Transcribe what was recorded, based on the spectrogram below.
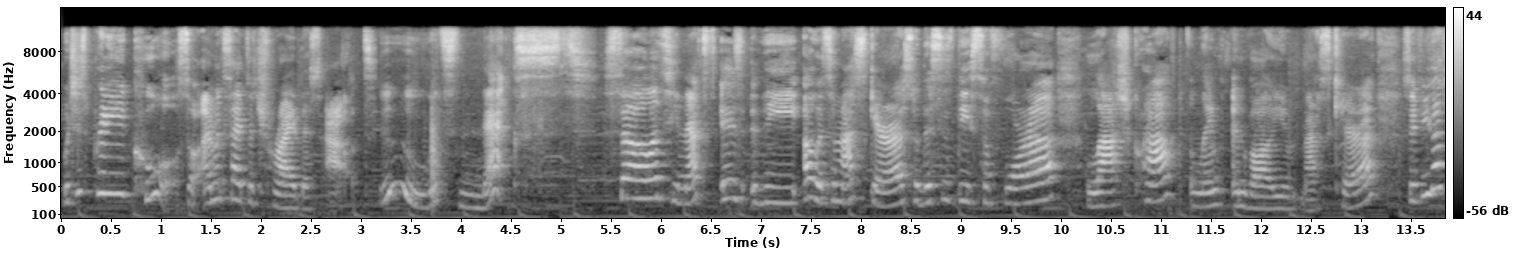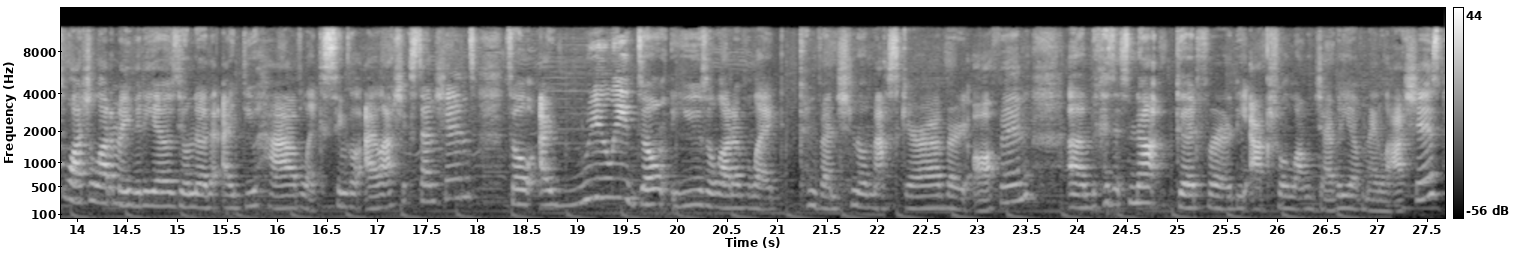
which is pretty cool. So I'm excited to try this out. Ooh, what's next? So let's see, next is the, oh, it's a mascara. So this is the Sephora Lash Craft Length and Volume Mascara. So if you guys watch a lot of my videos, you'll know that I do have like single eyelash extensions. So I really don't use a lot of like conventional mascara very often um, because it's not good for the actual longevity of my lashes.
